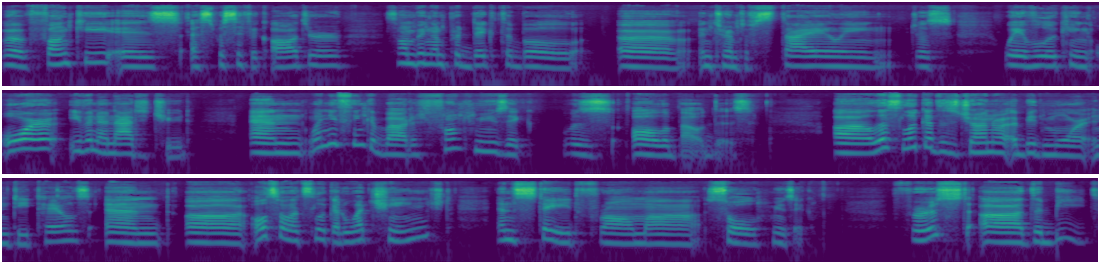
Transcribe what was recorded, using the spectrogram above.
uh, funky is a specific order, something unpredictable uh, in terms of styling, just way of looking, or even an attitude. And when you think about it, funk music was all about this. Uh, let's look at this genre a bit more in details, and uh, also let's look at what changed and stayed from uh, soul music. First, uh, the beat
